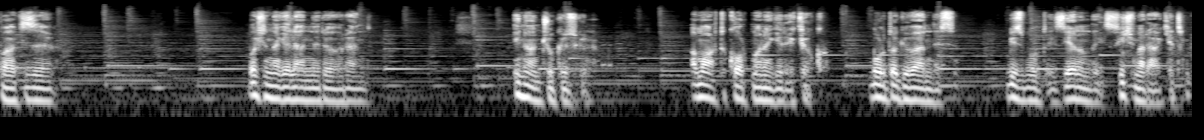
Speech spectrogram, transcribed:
Pakize, başına gelenleri öğrendim. İnan çok üzgünüm. Ama artık korkmana gerek yok. Burada güvendesin. Biz buradayız, yanındayız. Hiç merak etme.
